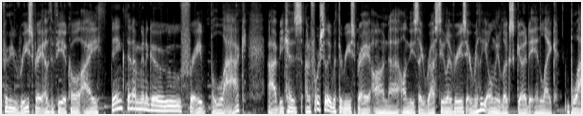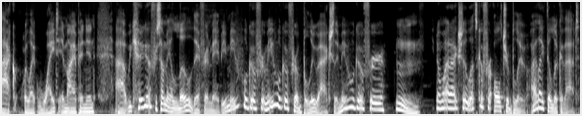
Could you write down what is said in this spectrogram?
For the respray of the vehicle, I think that I'm going to go for a black uh, because unfortunately with the respray on uh, on these like rusty liveries, it really only looks good in like black or like white in my opinion. Uh, we could go for something a little different maybe. Maybe we'll go for maybe we'll go for a blue actually. Maybe we'll go for hmm you know what? Actually, let's go for ultra blue. I like the look of that.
